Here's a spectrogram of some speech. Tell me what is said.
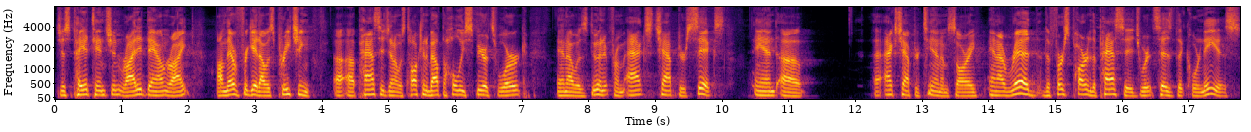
Just pay attention, write it down, right? I'll never forget, I was preaching a passage and I was talking about the Holy Spirit's work, and I was doing it from Acts chapter 6 and uh, uh, Acts chapter 10, I'm sorry. And I read the first part of the passage where it says that Cornelius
